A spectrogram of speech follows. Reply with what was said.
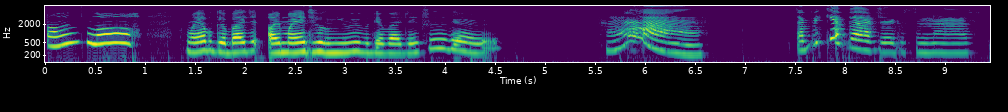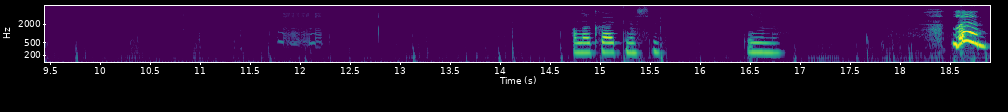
Allah. Maya bu geberecek. Ay Maya diyorum Yumi bu gebereceksiniz diyor. Ha. Tabii gebereceksiniz. Allah kahretmesin. İyi mi? Lan.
